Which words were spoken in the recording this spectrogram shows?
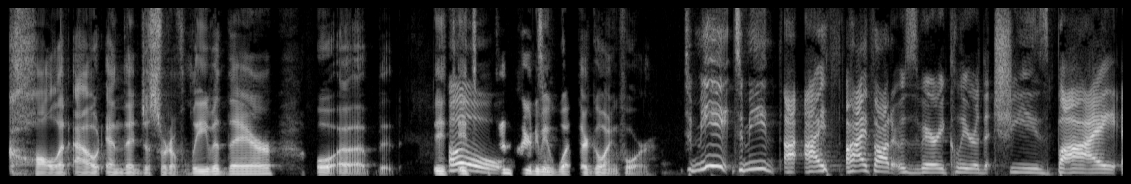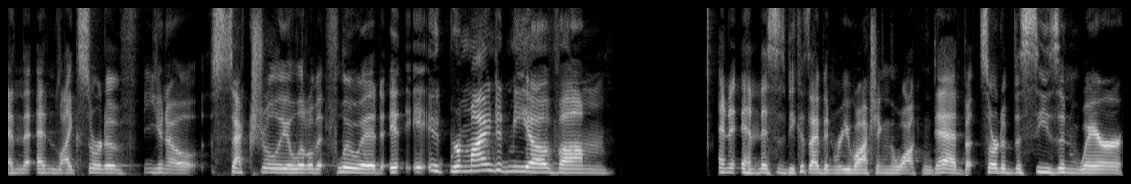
call it out and then just sort of leave it there, or uh, it, Oh. it's unclear to me what they're going for. to me to me I, I i thought it was very clear that she's bi and and like sort of you know sexually a little bit fluid it it, it reminded me of um and and this is because i've been rewatching the walking dead but sort of the season where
